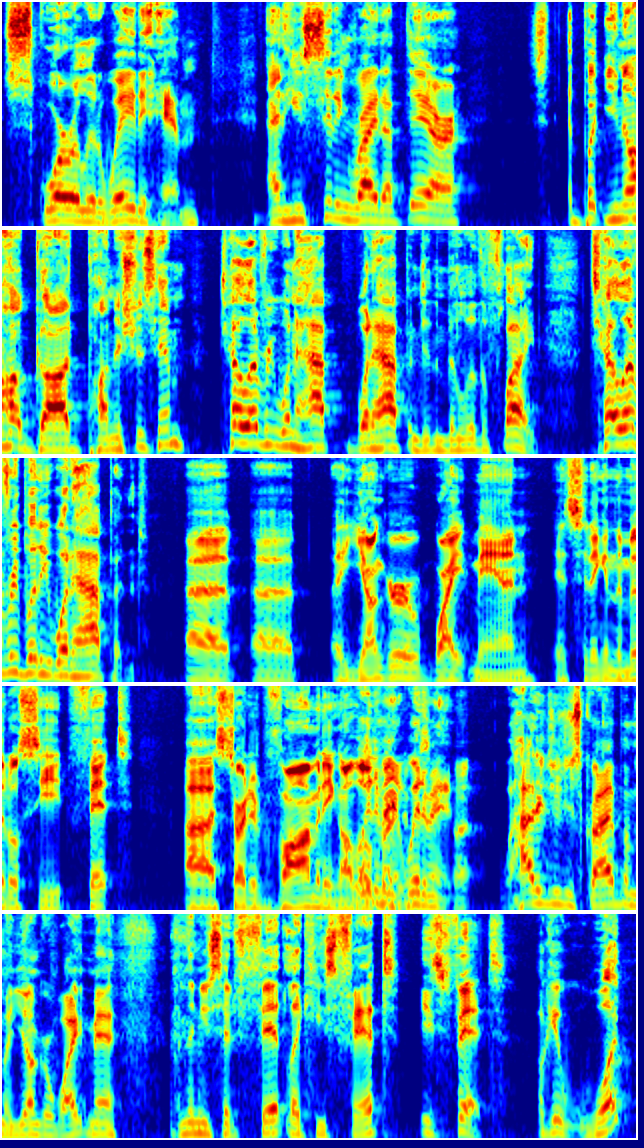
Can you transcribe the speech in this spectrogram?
squirrel it away to him, and he's sitting right up there. But you know how God punishes him? Tell everyone hap- what happened in the middle of the flight. Tell everybody what happened. uh, uh, a younger white man is sitting in the middle seat, fit, uh, started vomiting all Wait a over. minute, wait a himself. minute. How did you describe him? A younger white man? And then you said fit like he's fit. He's fit. Okay, what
